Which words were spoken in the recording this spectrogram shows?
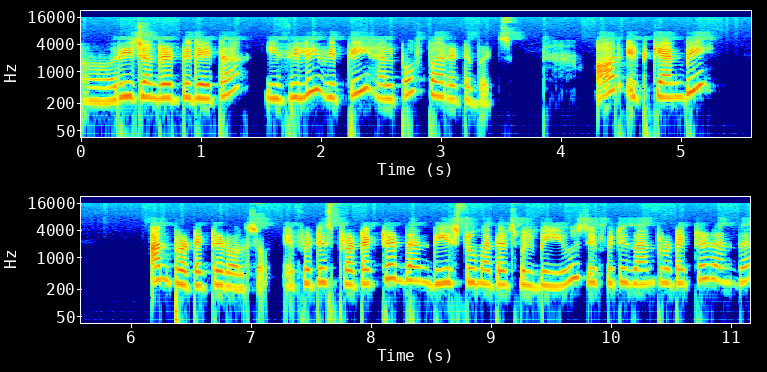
uh, regenerate the data easily with the help of parity bits or it can be unprotected also. If it is protected then these two methods will be used. If it is unprotected and then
